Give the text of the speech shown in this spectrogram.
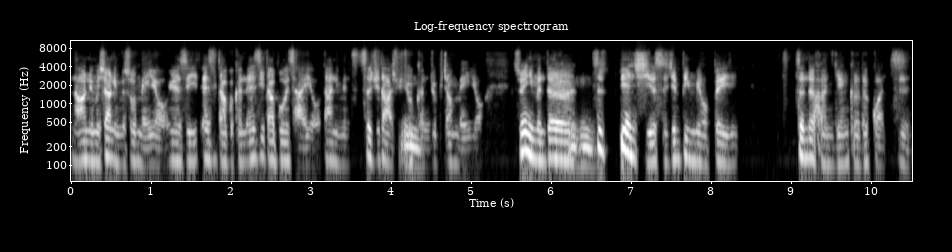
然后你们像你们说没有，因为是 NCW 可能 NCW 才有，但你们社区大学就嗯可能就比较没有，所以你们的嗯哼自练习的时间并没有被真的很严格的管制。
